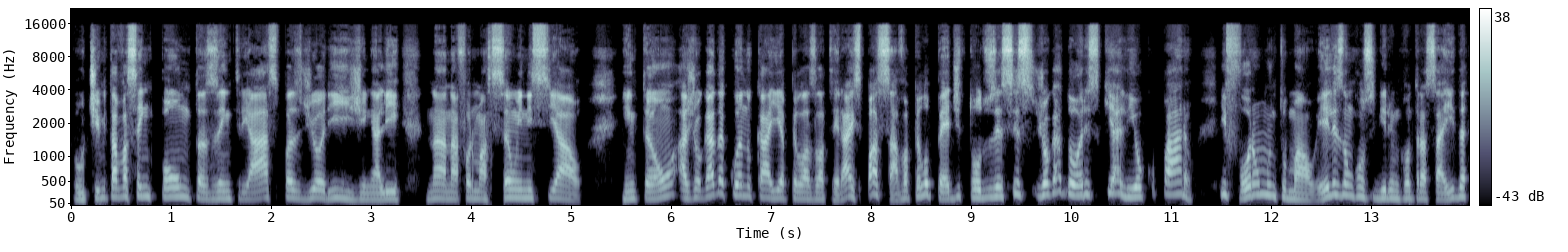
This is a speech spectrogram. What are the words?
o time tava sem pontas, entre aspas, de origem ali na, na formação inicial. Então, a jogada quando caía pelas laterais passava pelo pé de todos esses jogadores que ali ocuparam e foram muito mal. Eles não conseguiram encontrar saída,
